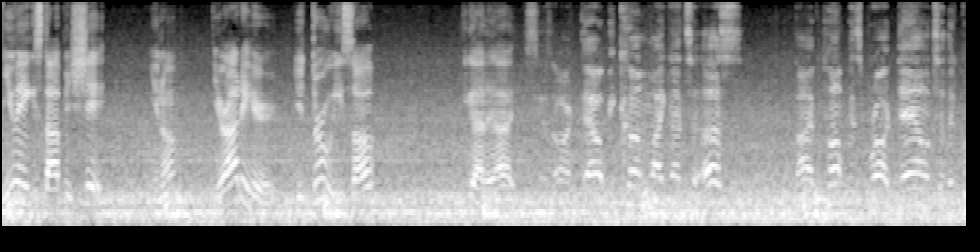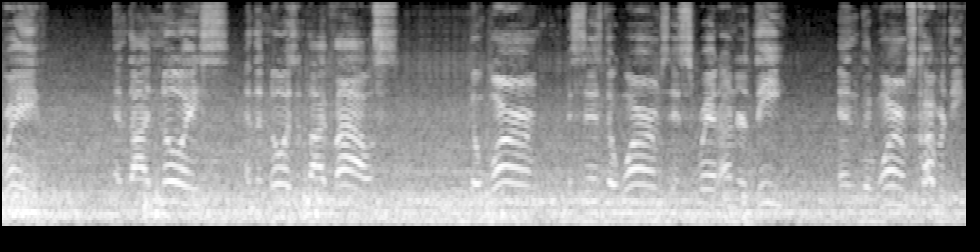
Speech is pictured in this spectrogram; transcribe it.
You ain't stopping shit. You know? You're out of here. You're through, Esau. You got it. Right. It says, Art thou become like unto us? Thy pomp is brought down to the grave, and thy noise, and the noise of thy vows. The worm, it says, the worms is spread under thee, and the worms cover thee.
